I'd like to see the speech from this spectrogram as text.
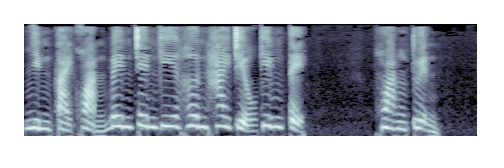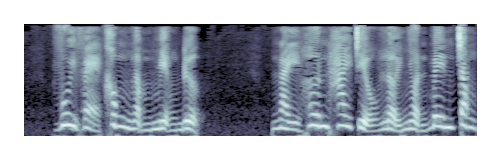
Nhìn tài khoản bên trên kia hơn 2 triệu kim tệ. Hoàng tuyển. Vui vẻ không ngậm miệng được. Này hơn 2 triệu lợi nhuận bên trong.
